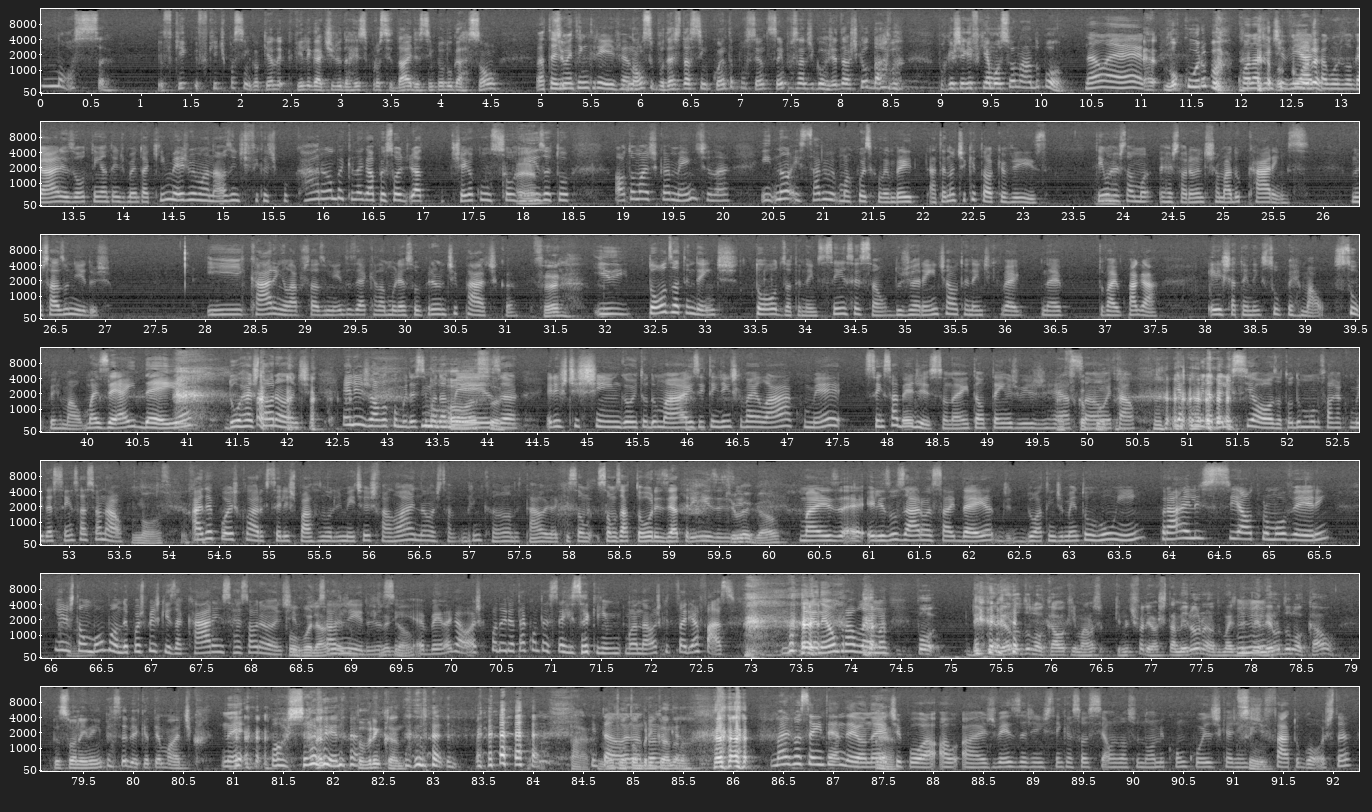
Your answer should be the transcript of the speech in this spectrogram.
Nossa! Eu fiquei, eu fiquei tipo assim, com aquele, aquele gatilho da reciprocidade, assim, pelo garçom. O atendimento é incrível. Não, se pudesse dar 50%, 100% de gorjeta, eu acho que eu dava. Porque eu cheguei e fiquei emocionado, pô. Não, é, É loucura, pô. Quando a gente Loucura. viaja para alguns lugares ou tem atendimento aqui mesmo em Manaus, a gente fica tipo, caramba, que legal, a pessoa já chega com um sorriso É. e tu automaticamente, né? E não, e sabe uma coisa que eu lembrei, até no TikTok eu vi isso. Tem um Hum. restaura- restaurante chamado Karen's nos Estados Unidos. E Karen lá para os Estados Unidos é aquela mulher super antipática. Sério? E todos os atendentes, todos os atendentes, sem exceção, do gerente ao atendente que vai, né, tu vai pagar, eles te atendem super mal, super mal. Mas é a ideia do restaurante. Eles jogam comida em cima da Nossa. mesa, eles te xingam e tudo mais. E tem gente que vai lá comer sem saber disso, né? Então tem os vídeos de reação e tal. E a comida é deliciosa, todo mundo fala que a comida é sensacional. Nossa. Aí depois, claro, que se eles passam no limite, eles falam, ai, não, a gente tá brincando e tal. E aqui somos, somos atores e atrizes. Que e- legal. mas é, eles usaram essa ideia de- do atendimento ruim para eles se autopromoverem e eles estão bombando. Depois pesquisa Karen's Restaurante, Pô, vou olhar Estados mesmo, Unidos. Assim, é bem legal. Acho que poderia até acontecer isso aqui em Manaus, que seria fácil. Não teria nenhum problema. Pô, dependendo do local aqui em Manaus, que não te falei, eu acho que tá melhorando, mas Uhum. dependendo do local, a pessoa nem, nem perceber que é temático. Né? Poxa vida. Tô brincando. tá, Então, não tô tão não tô brincando, não. Mas você entendeu, né? É. Tipo, a- a- às vezes a gente tem que associar o nosso nome com coisas que a gente Sim. de fato gosta.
